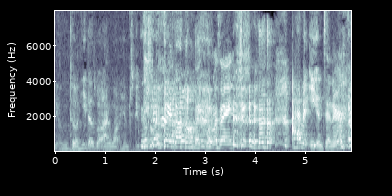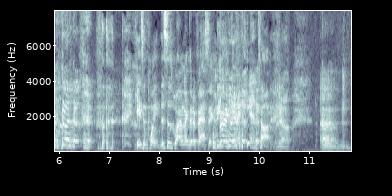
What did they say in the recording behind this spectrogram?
until he does what I want him to do. That's what I'm saying. I'm like, what am I saying? I haven't eaten dinner. Case in point, this is why I'm not good at fasting. I can't talk. No. Um,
